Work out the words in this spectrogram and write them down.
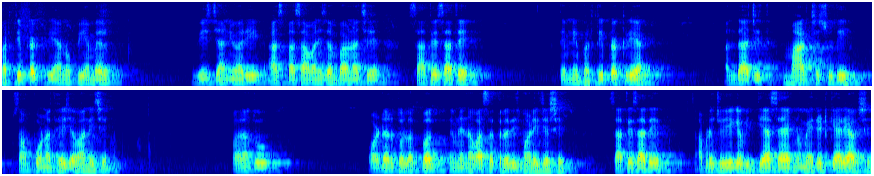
ભરતી પ્રક્રિયાનું પીએમએલ વીસ જાન્યુઆરી આસપાસ આવવાની સંભાવના છે. સાથે સાથે તેમની ભરતી પ્રક્રિયા અંદાજિત માર્ચ સુધી સંપૂર્ણ થઈ જવાની છે. પરંતુ ઓર્ડર તો લગભગ એમને નવા સત્રથી જ મળી જશે. સાથે સાથે આપણે જોઈએ કે વિદ્યા સહાયકનું મેરિટ ક્યારે આવશે?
